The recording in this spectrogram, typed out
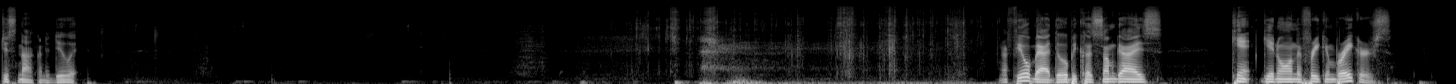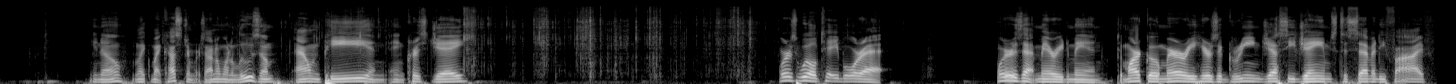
Just not going to do it. I feel bad though because some guys can't get on the freaking breakers. You know, like my customers. I don't want to lose them. Alan P. and, and Chris J. Where's Will Tabor at? Where is that married man? DeMarco Murray. Here's a green Jesse James to 75.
